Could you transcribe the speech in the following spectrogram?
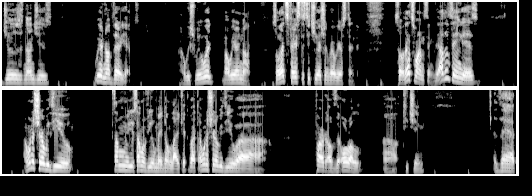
Jews, non Jews, we are not there yet. I wish we would, but we are not. So let's face the situation where we are standing. So that's one thing. The other thing is, I want to share with you some of you, some of you may don't like it, but I want to share with you uh, part of the oral uh, teaching that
